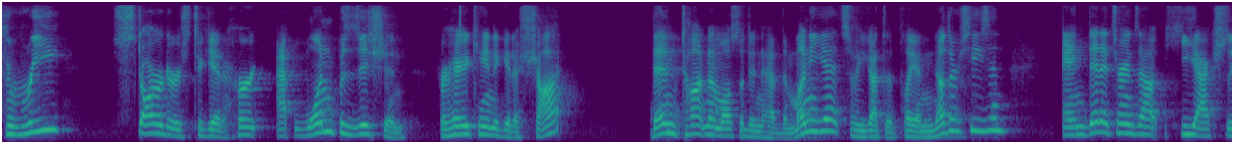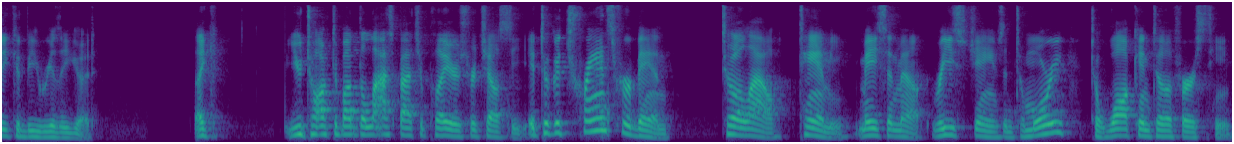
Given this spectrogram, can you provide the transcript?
three starters to get hurt at one position for Harry Kane to get a shot. Then Tottenham also didn't have the money yet, so he got to play another season. And then it turns out he actually could be really good. Like you talked about the last batch of players for Chelsea. It took a transfer ban to allow Tammy, Mason Mount, Reece James, and Tomori to walk into the first team.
